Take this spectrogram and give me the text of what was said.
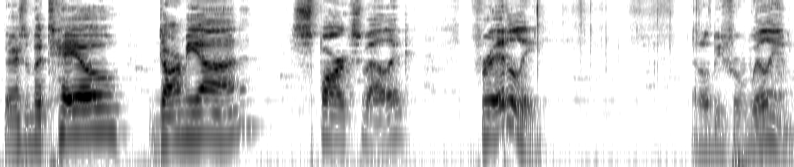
There's Matteo Darmian, Sparks relic, for Italy. That'll be for William.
